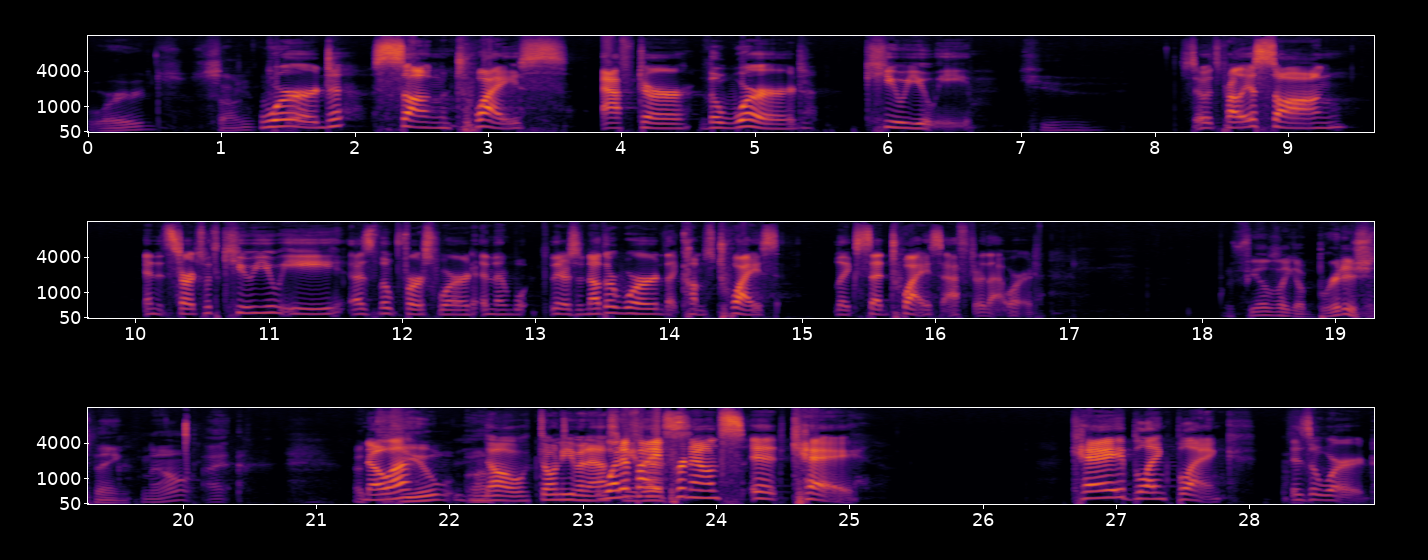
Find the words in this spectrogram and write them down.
Words sung. Word sung twice after the word Q U E. So it's probably a song, and it starts with Q U E as the first word, and then w- there's another word that comes twice, like said twice after that word. It feels like a British thing. No, I. a Noah? Q? Uh, No, don't even ask what me if I this. pronounce it K? K blank blank is a word.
